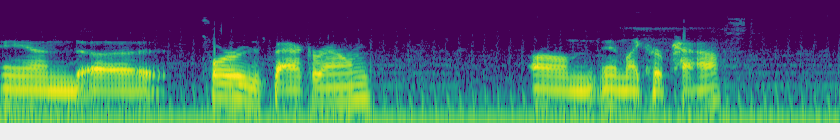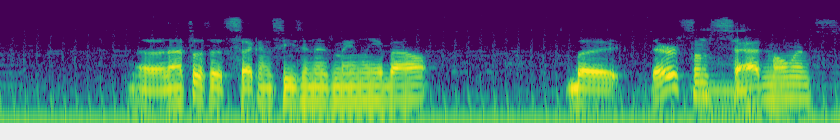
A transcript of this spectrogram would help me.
and uh Toru's background, um, and like her past. Uh, that's what the second season is mainly about. But there are some sad moments,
